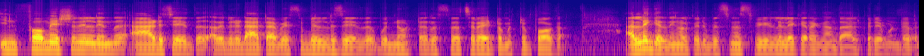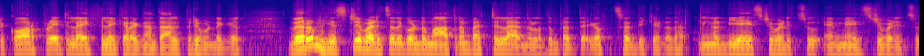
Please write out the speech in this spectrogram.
ഇൻഫോർമേഷനിൽ നിന്ന് ആഡ് ചെയ്ത് അതിനൊരു ഡാറ്റാബേസ് ബിൽഡ് ചെയ്ത് മുന്നോട്ട് റിസർച്ചറായിട്ടും മറ്റും പോകാം. അല്ലെങ്കിൽ നിങ്ങൾക്കൊരു ബിസിനസ് ഫീൽഡിലേക്ക് ഇറങ്ങാൻ താല്പര്യമുണ്ട് ഒരു കോർപ്പറേറ്റ് ലൈഫിലേക്ക് ഇറങ്ങാൻ താല്പര്യമുണ്ടെങ്കിൽ വെറും ഹിസ്റ്ററി പഠിച്ചത് കൊണ്ട് മാത്രം പറ്റില്ല എന്നുള്ളതും പ്രത്യേകം ശ്രദ്ധിക്കേണ്ടതാണ്. നിങ്ങൾ ബി എ ഹിസ്റ്ററി പഠിച്ചു എം എ ഹിസ്റ്ററി പഠിച്ചു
